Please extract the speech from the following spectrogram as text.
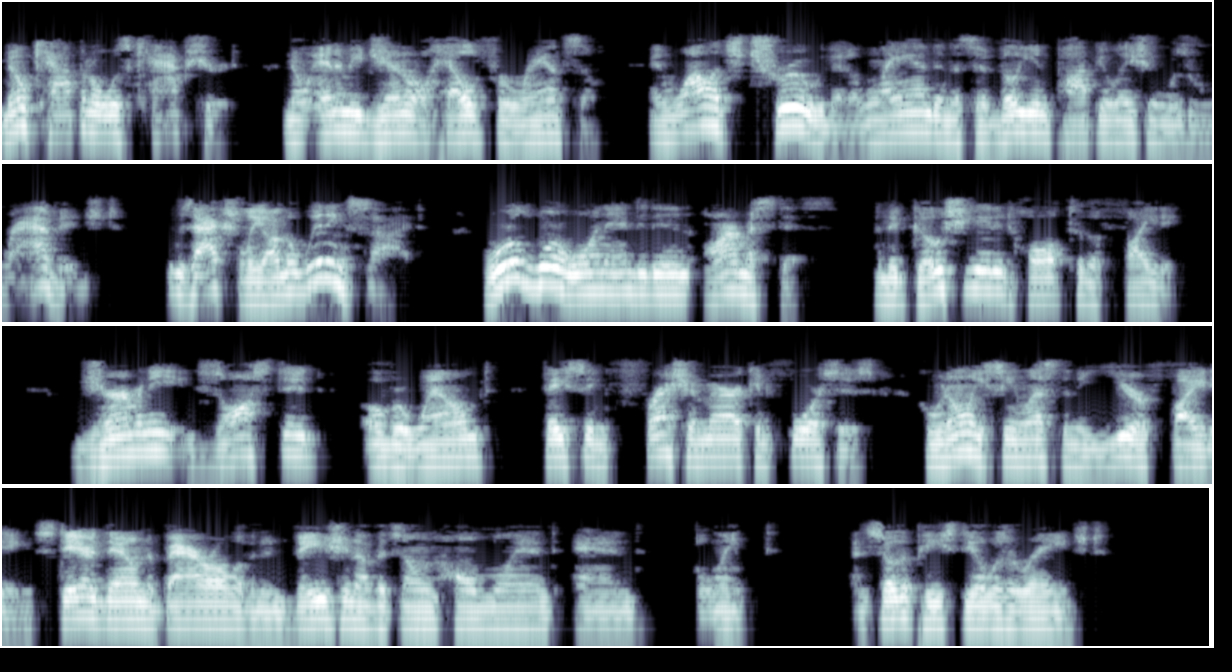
No capital was captured. No enemy general held for ransom. And while it's true that a land and a civilian population was ravaged, it was actually on the winning side. World War I ended in an armistice, a negotiated halt to the fighting. Germany, exhausted, overwhelmed, facing fresh American forces who had only seen less than a year fighting, stared down the barrel of an invasion of its own homeland and blinked. And so the peace deal was arranged.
